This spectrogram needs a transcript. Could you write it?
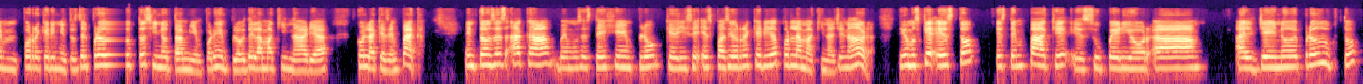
em, por requerimientos del producto, sino también, por ejemplo, de la maquinaria con la que se empaca. Entonces acá vemos este ejemplo que dice espacio requerido por la máquina llenadora. Digamos que esto, este empaque es superior a, al lleno de producto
